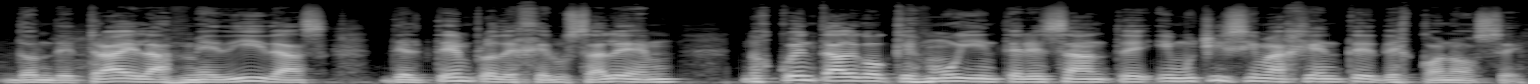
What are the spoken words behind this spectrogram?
donde trae las medidas del templo de Jerusalén, nos cuenta algo que es muy interesante y muchísima gente desconoce.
